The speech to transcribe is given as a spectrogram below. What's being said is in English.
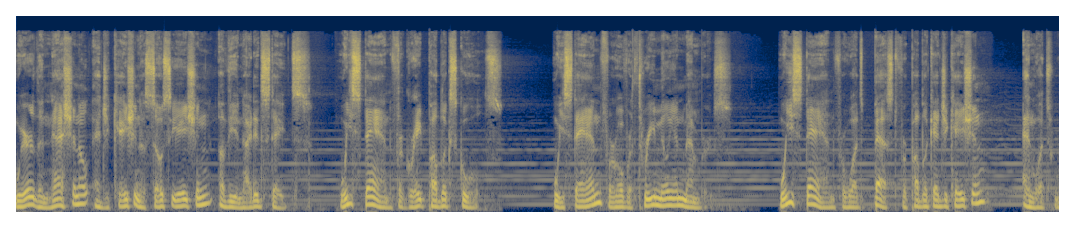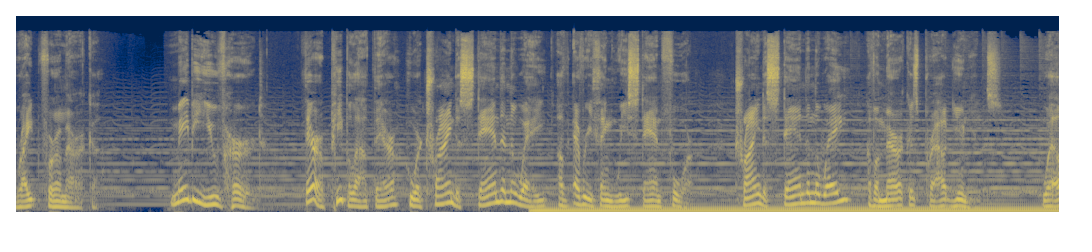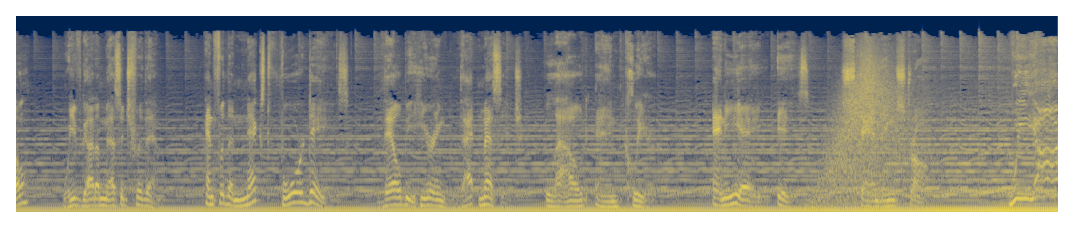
We're the National Education Association of the United States. We stand for great public schools. We stand for over 3 million members. We stand for what's best for public education and what's right for America. Maybe you've heard there are people out there who are trying to stand in the way of everything we stand for, trying to stand in the way of America's proud unions. Well, we've got a message for them. And for the next four days, they'll be hearing that message loud and clear. NEA is standing strong. We are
